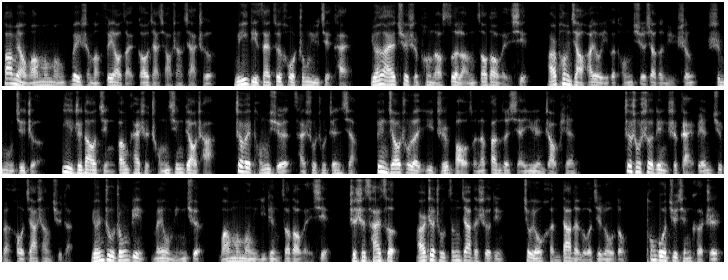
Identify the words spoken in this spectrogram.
八秒，王萌萌为什么非要在高架桥上下车？谜底在最后终于解开。原来确实碰到色狼遭到猥亵，而碰巧还有一个同学校的女生是目击者，一直到警方开始重新调查，这位同学才说出真相，并交出了一直保存的犯罪嫌疑人照片。这处设定是改编剧本后加上去的，原著中并没有明确王萌萌一定遭到猥亵，只是猜测，而这处增加的设定就有很大的逻辑漏洞。通过剧情可知，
